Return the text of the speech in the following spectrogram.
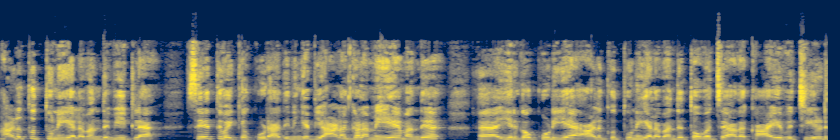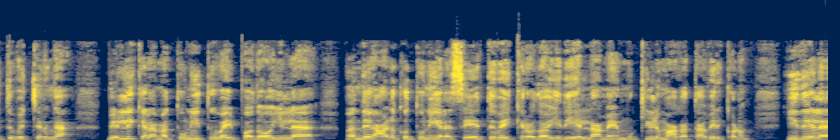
அழுக்கு துணிகளை வந்து வீட்டில் சேர்த்து வைக்கக்கூடாது. நீங்கள் வியாழக்கிழமையே வந்து இருக்கக்கூடிய அழுக்கு துணிகளை வந்து துவைச்சி அதை காய வச்சு எடுத்து வச்சிருங்க. வெள்ளிக்கிழமை துணி துவைப்பதோ இல்லை வந்து அழுக்கு துணிகளை சேர்த்து வைக்கிறதோ இது எல்லாமே முற்றிலுமாக தவிர்க்கணும். இதில்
